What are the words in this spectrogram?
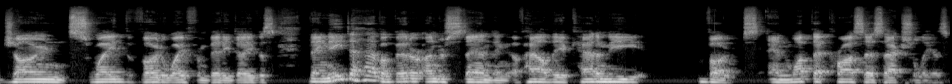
Joan swayed the vote away from Bette Davis, they need to have a better understanding of how the Academy votes and what that process actually is.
